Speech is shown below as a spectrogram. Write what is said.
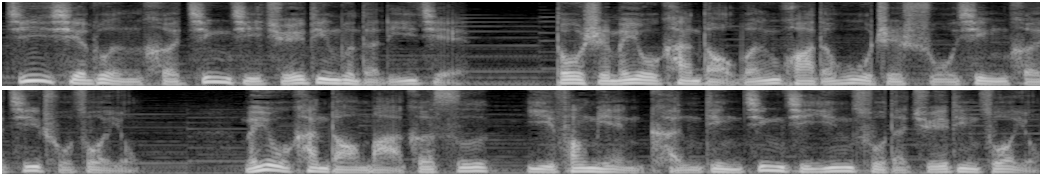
机械论和经济决定论的理解，都是没有看到文化的物质属性和基础作用，没有看到马克思一方面肯定经济因素的决定作用，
